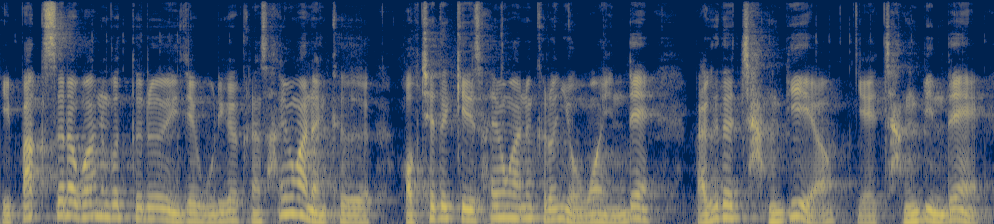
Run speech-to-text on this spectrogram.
이 박스라고 하는 것들은 이제 우리가 그냥 사용하는 그 업체들끼리 사용하는 그런 용어인데 말 그대로 장비예요. 예, 장비인데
